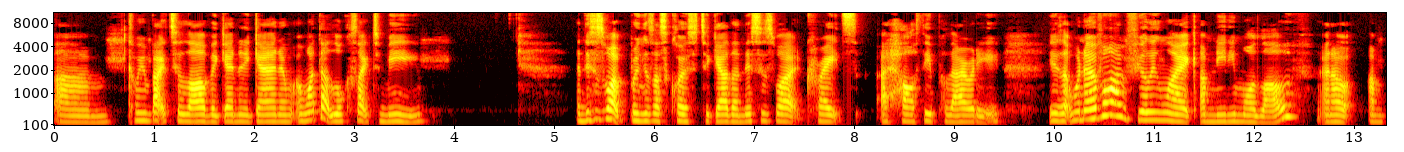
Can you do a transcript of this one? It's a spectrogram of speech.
um, coming back to love again and again and, and what that looks like to me. And this is what brings us closer together and this is what creates a healthy polarity is that whenever I'm feeling like I'm needing more love and I, I'm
